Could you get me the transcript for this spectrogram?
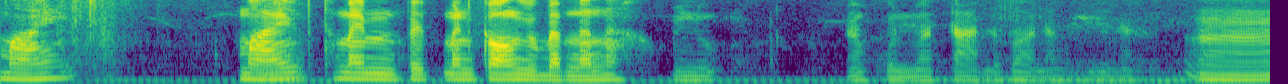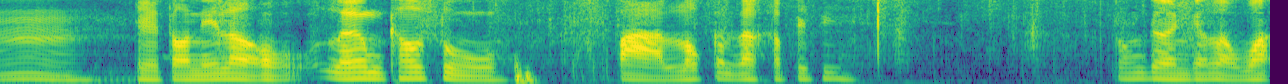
ไม้ ไม้ทำไมมันเป็นมันกองอยู่แบบนั้นนะไม่รู้ น้ำฝนมาตัดหรือเปล่านะพี่นะอืมโอเคตอนนี้เราเริ่มเข้าสู่ป่ารกกันแล้วครับพี่พี่ๆต้องเดินกันเหรอวะ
